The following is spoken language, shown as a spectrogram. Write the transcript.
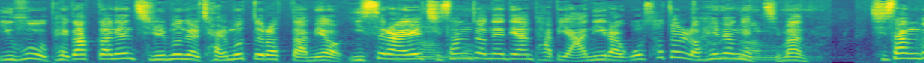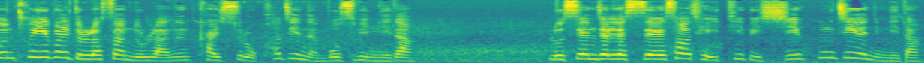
이후 백악관은 질문을 잘못 들었다며 이스라엘 지상전에 대한 답이 아니라고 서둘러 해명했지만 지상군 투입을 둘러싼 논란은 갈수록 커지는 모습입니다. 로스앤젤레스에서 JTBC 홍지은입니다.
